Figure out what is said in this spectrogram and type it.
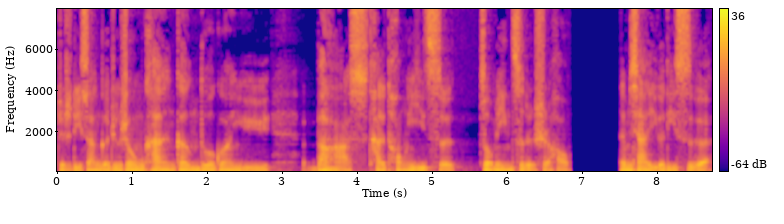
这是第三个。这个时候我们看更多关于 bus 它的同义词做名词的时候，那么下一个第四个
